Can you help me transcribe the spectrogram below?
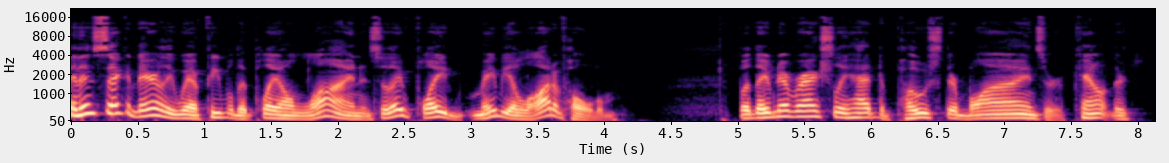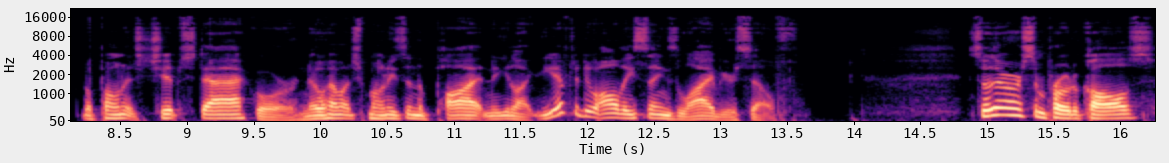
And then secondarily, we have people that play online, and so they've played maybe a lot of Hold'em, but they've never actually had to post their blinds or count their opponent's chip stack or know how much money's in the pot. And you like you have to do all these things live yourself. So there are some protocols,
